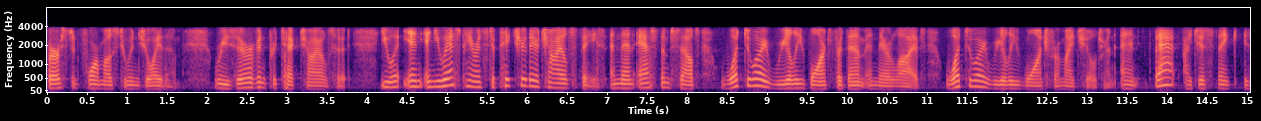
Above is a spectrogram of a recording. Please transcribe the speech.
first and foremost to enjoy them, reserve and protect childhood. You and, and you ask parents to picture their child's face and then ask themselves, What do I really want for them in their lives? What do I really want for my children? And that I just think is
